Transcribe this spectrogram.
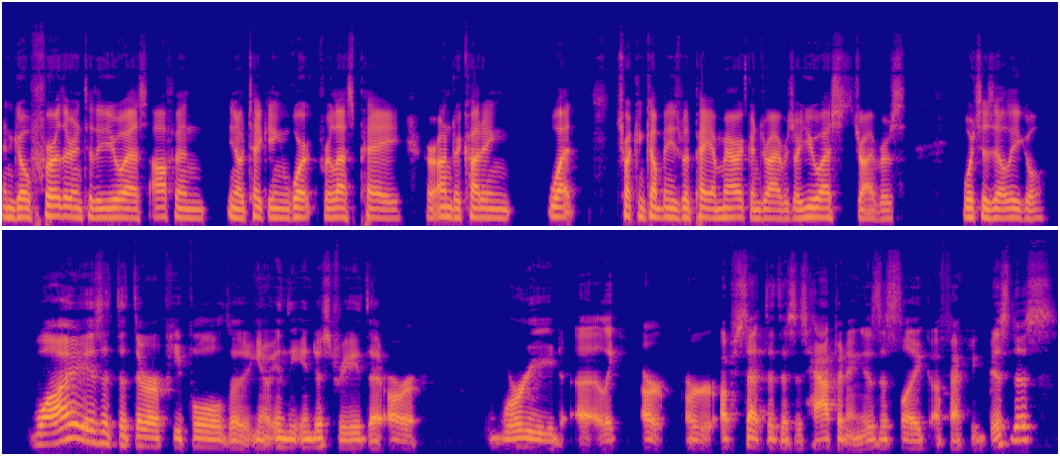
and go further into the U.S. Often, you know, taking work for less pay or undercutting what trucking companies would pay American drivers or U.S. drivers, which is illegal. Why is it that there are people that you know in the industry that are worried, uh, like are are upset that this is happening? Is this like affecting business?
